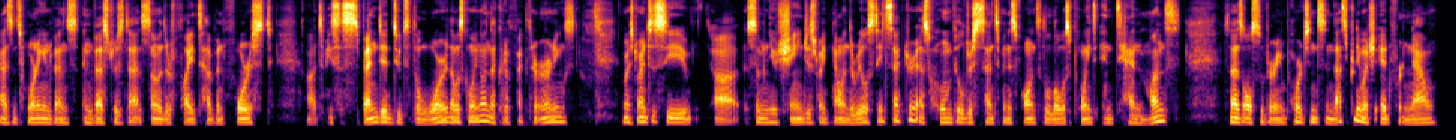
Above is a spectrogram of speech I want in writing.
as it's warning invest- investors that some of their flights have been forced uh, to be suspended due to the war that was going on that could affect their earnings. And we're starting to see uh, some new changes right now in the real estate sector as home builder sentiment is falling to the lowest point in 10 months. So that's also very important. And that's pretty much it for now.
